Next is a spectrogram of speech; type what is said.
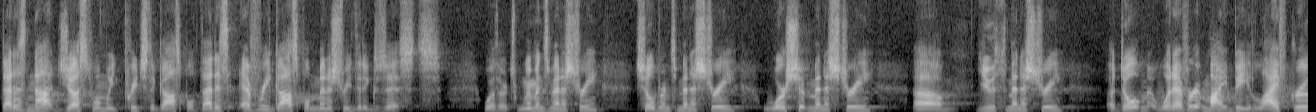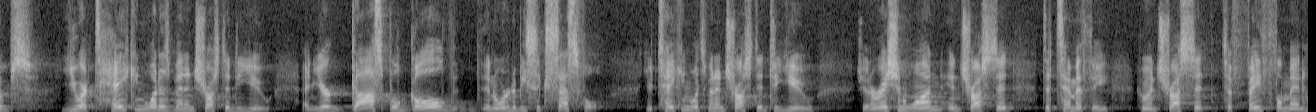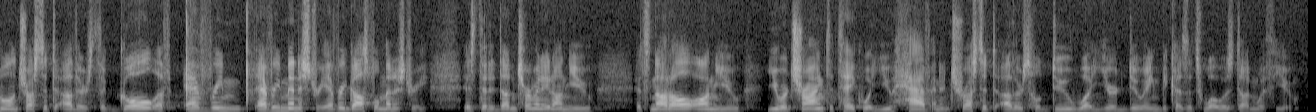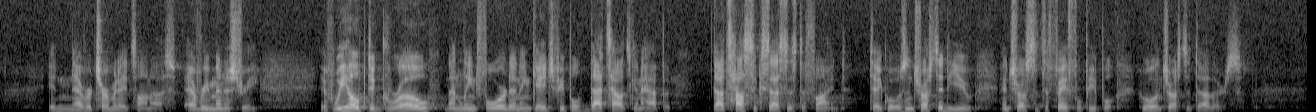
That is not just when we preach the gospel, that is every gospel ministry that exists, whether it's women's ministry, children's ministry, worship ministry, um, youth ministry, adult, whatever it might be, life groups. You are taking what has been entrusted to you, and your gospel goal, in order to be successful, you're taking what's been entrusted to you. Generation one entrusts it to Timothy, who entrusts it to faithful men who will entrust it to others. The goal of every, every ministry, every gospel ministry, is that it doesn't terminate on you. It's not all on you. You are trying to take what you have and entrust it to others who'll do what you're doing because it's what was done with you. It never terminates on us. Every ministry. If we hope to grow and lean forward and engage people, that's how it's going to happen. That's how success is defined. Take what was entrusted to you, entrust it to faithful people who will entrust it to others.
